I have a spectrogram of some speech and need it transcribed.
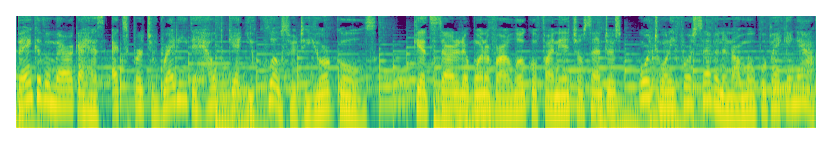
Bank of America has experts ready to help get you closer to your goals. Get started at one of our local financial centers or 24-7 in our mobile banking app.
